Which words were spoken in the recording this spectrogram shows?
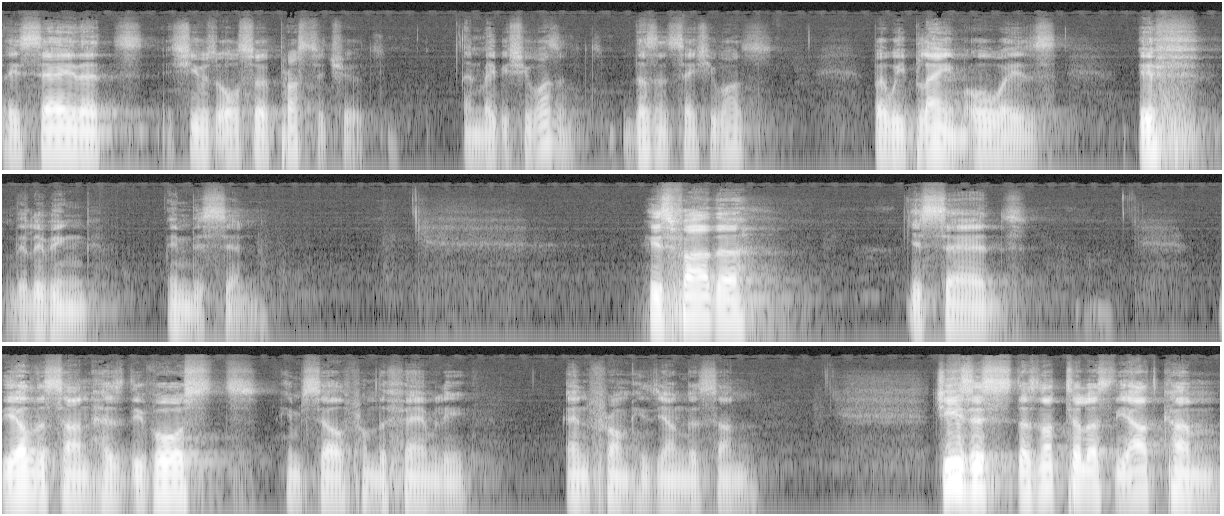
They say that she was also a prostitute, and maybe she wasn't. It doesn't say she was. But we blame always if they're living in this sin. His father is sad. The elder son has divorced himself from the family and from his younger son. Jesus does not tell us the outcome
